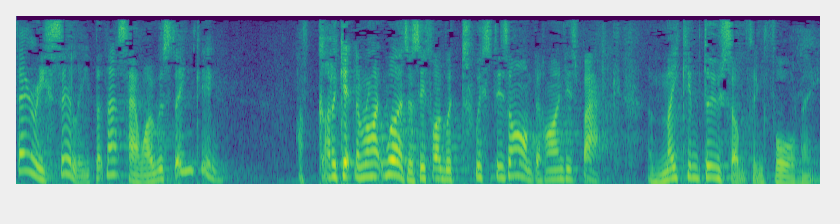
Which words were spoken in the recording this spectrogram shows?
Very silly, but that's how I was thinking. I've got to get the right words as if I would twist his arm behind his back and make him do something for me.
